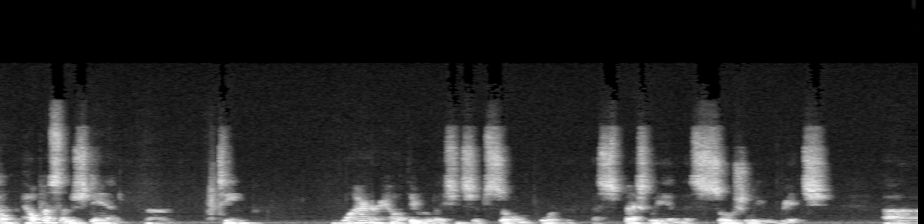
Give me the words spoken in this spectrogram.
help help us understand, uh, team. Why are healthy relationships so important, especially in this socially rich uh,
